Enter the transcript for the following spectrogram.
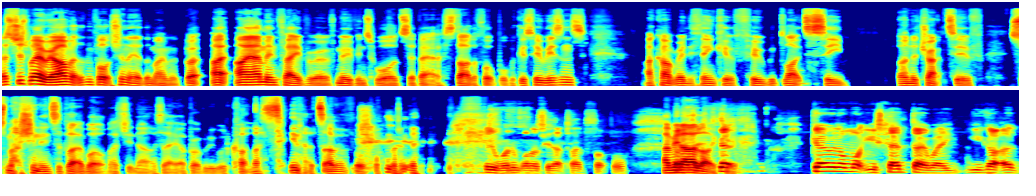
that's just where we are, unfortunately, at the moment. But I, I am in favour of moving towards a better style of football because who isn't? I can't really think of who would like to see unattractive smashing into play. Well, actually, now I say I probably would quite like to see that type of football. who wouldn't want to see that type of football? I mean, but I like go, it. Going on what you said, though, where you got to,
